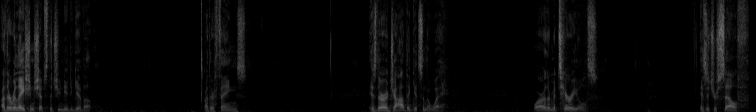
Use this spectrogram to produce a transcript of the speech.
Are there relationships that you need to give up? Are there things? Is there a job that gets in the way? Or are there materials? Is it yourself,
